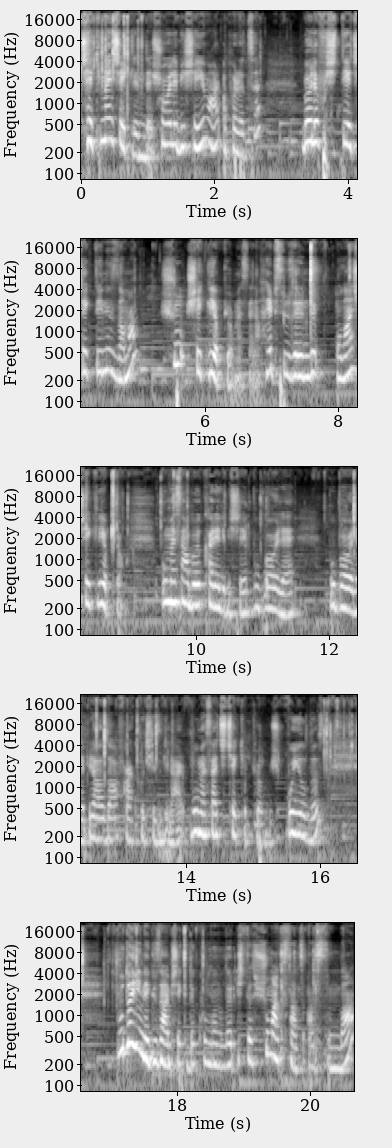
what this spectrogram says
çekme şeklinde. Şöyle bir şeyi var aparatı. Böyle fış diye çektiğiniz zaman şu şekli yapıyor mesela. Hepsi üzerinde olan şekli yapıyor. Bu mesela böyle kareli bir şey. Bu böyle. Bu böyle biraz daha farklı çizgiler. Bu mesela çiçek yapıyormuş. Bu yıldız. Bu da yine güzel bir şekilde kullanılır. İşte şu maksat aslında.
